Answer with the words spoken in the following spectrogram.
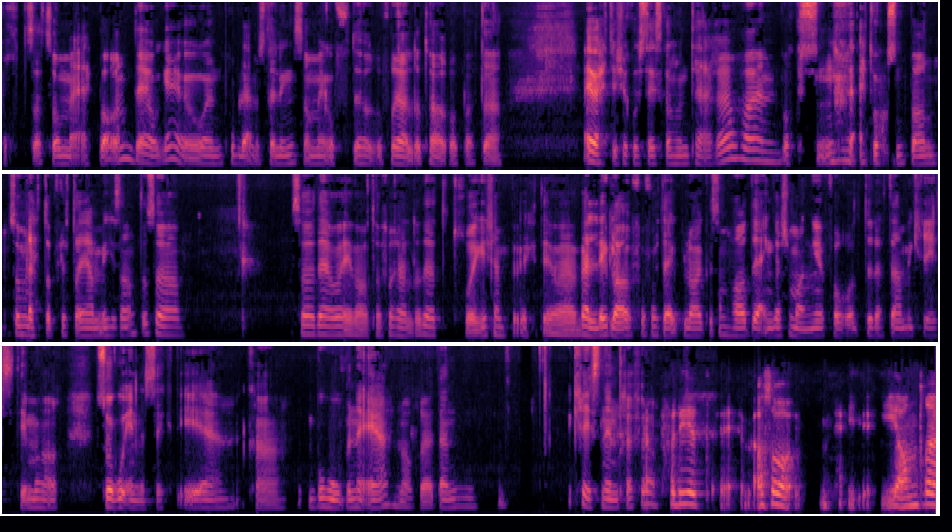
fortsatt som et barn. Det er jo en problemstilling som jeg ofte hører foreldre tar opp. at jeg vet ikke hvordan jeg skal håndtere å ha voksen, et voksent barn som nettopp flytter hjem. ikke sant? Så så det å ivareta foreldre, det tror jeg er kjempeviktig. Og jeg er veldig glad for å få deg på laget som har det engasjementet i forhold til dette med kriseteam og har så god innsikt i eh, hva behovene er når eh, den krisen inntreffer. Ja, fordi at, eh, altså, i andre,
